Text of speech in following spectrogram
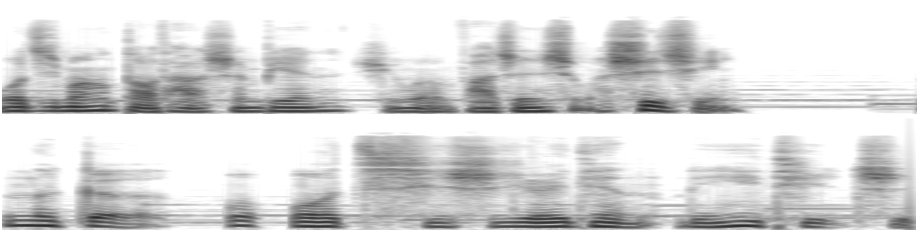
我急忙到他身边询问发生什么事情。那个，我我其实有一点灵异体质，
